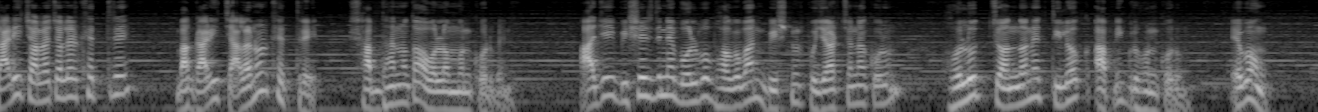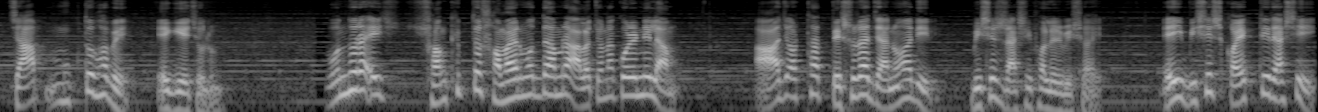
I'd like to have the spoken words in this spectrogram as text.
গাড়ি চলাচলের ক্ষেত্রে বা গাড়ি চালানোর ক্ষেত্রে সাবধানতা অবলম্বন করবেন। আজ এই বিশেষ দিনে বলব, ভগবান বিষ্ণুর পূজা অর্চনা করুন। হলুদ চন্দনের তিলক আপনি গ্রহণ করুন এবং চাপ মুক্তভাবে এগিয়ে চলুন। বন্ধুরা, এই সংক্ষিপ্ত সময়ের মধ্যে আমরা আলোচনা করে নিলাম, আজ অর্থাৎ তেসরা জানুয়ারির বিশেষ রাশিফলের বিষয়ে। এই বিশেষ কয়েকটি রাশি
